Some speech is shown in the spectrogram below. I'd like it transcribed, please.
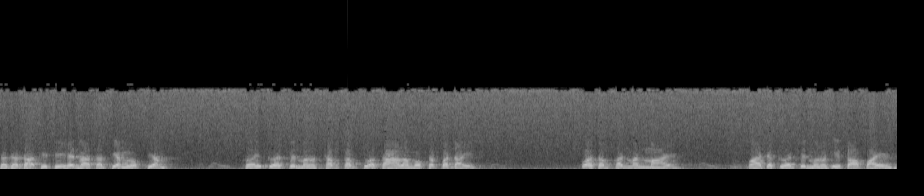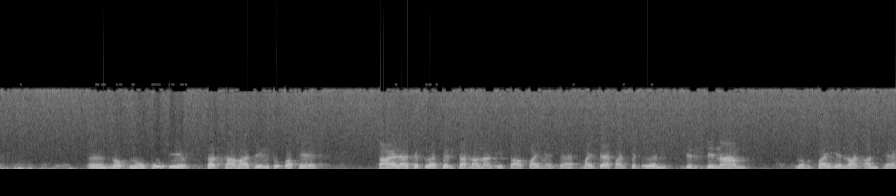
สัจตทิฏฐิเห็นว่าสัตว์เที่ยงโลกเที่ยง เคยเกิดเป็นมนุษย์ทำกรรมชั่วซ่าละมกสักปันใดก็สำคัญมั่นหมาย ว่าจะเกิดเป็นมนุษย์อีกต่อไปนกหนูปูปีกสัตว์สาวาสิ่งทุกประเภท ตายแล้วจะเกิดเป็นสัตว์เหล่านั้นอีกต่อไปไม่แปรไม่แปรผันเป็นอื่น ดินดินน้ำลมไฟเย็นร้อนอ่อนแข็ง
